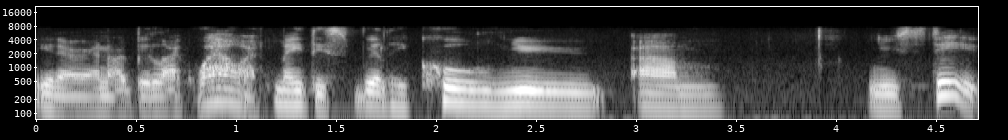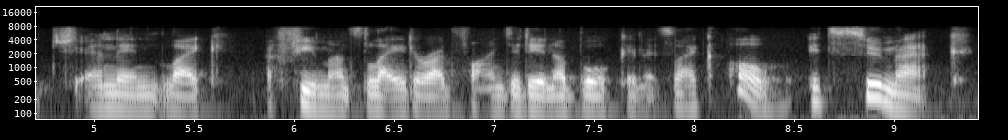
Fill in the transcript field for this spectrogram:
you know, and I'd be like, wow, I've made this really cool new, um, new stitch, and then like a few months later, I'd find it in a book, and it's like, oh, it's sumac,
